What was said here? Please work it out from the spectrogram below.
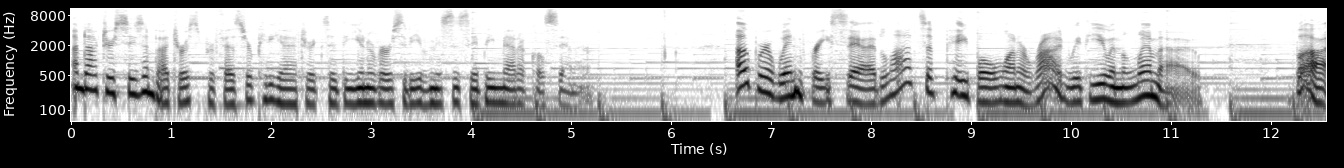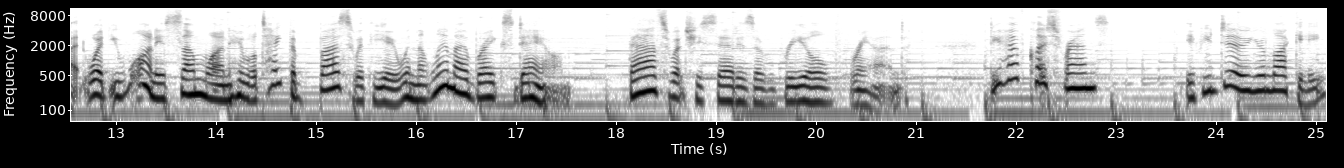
I'm Dr. Susan Buttross, Professor of Pediatrics at the University of Mississippi Medical Center. Oprah Winfrey said, Lots of people want to ride with you in the limo. But what you want is someone who will take the bus with you when the limo breaks down. That's what she said is a real friend. Do you have close friends? If you do, you're lucky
